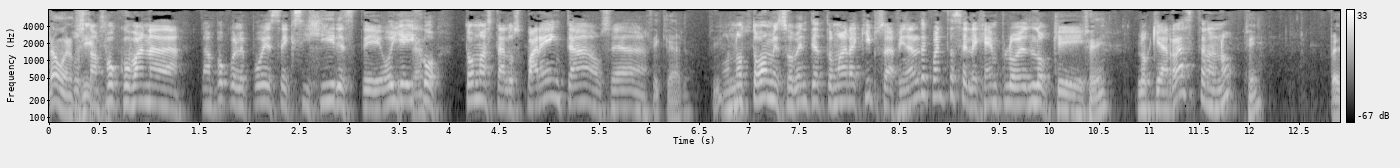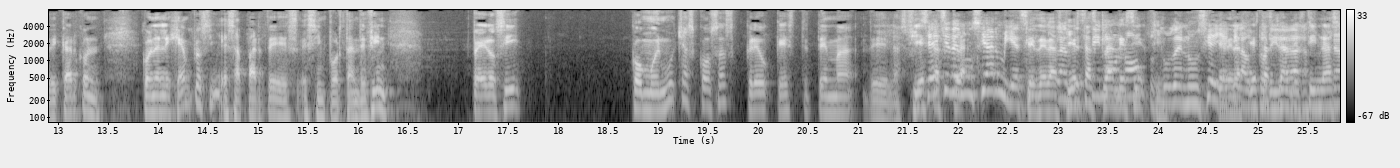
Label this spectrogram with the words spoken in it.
no, bueno, pues tampoco van a, tampoco le puedes exigir, este, oye hijo, toma hasta los 40, o sea, sí, claro, o no tomes o vente a tomar aquí, pues a final de cuentas el ejemplo es lo que, lo que arrastra, ¿no? Sí, predicar con, con el ejemplo, sí, esa parte es, es importante, en fin, pero sí, como en muchas cosas, creo que este tema de las fiestas. Sí hay que denunciar, Miguel. Que de las fiestas clandestinas. No, pues tú denuncia ya que, la autoridad clandestinas,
